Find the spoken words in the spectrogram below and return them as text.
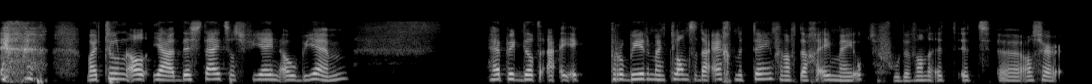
maar toen al, ja, destijds als VA en OBM. Heb ik dat. Ik probeerde mijn klanten daar echt meteen vanaf dag één mee op te voeden. Van het, het, uh, als er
